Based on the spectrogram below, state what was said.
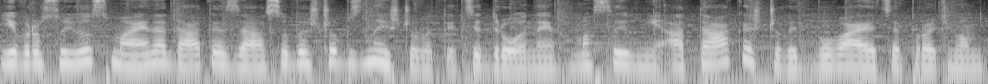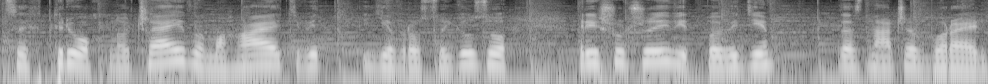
євросоюз має надати засоби, щоб знищувати ці дрони. Масивні атаки, що відбуваються протягом цих трьох ночей, вимагають від євросоюзу рішучої відповіді зазначив Борель.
